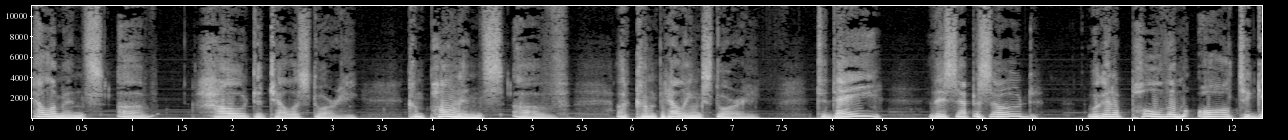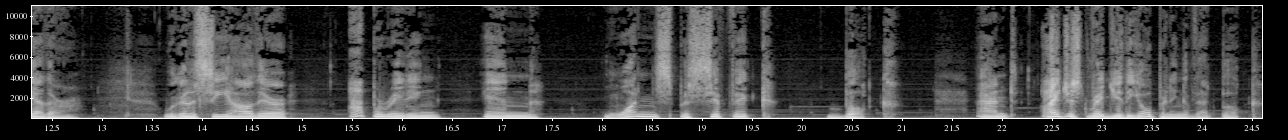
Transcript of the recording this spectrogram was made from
elements of how to tell a story, components of a compelling story. Today, this episode, we're going to pull them all together. We're going to see how they're operating in one specific book. And I just read you the opening of that book.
